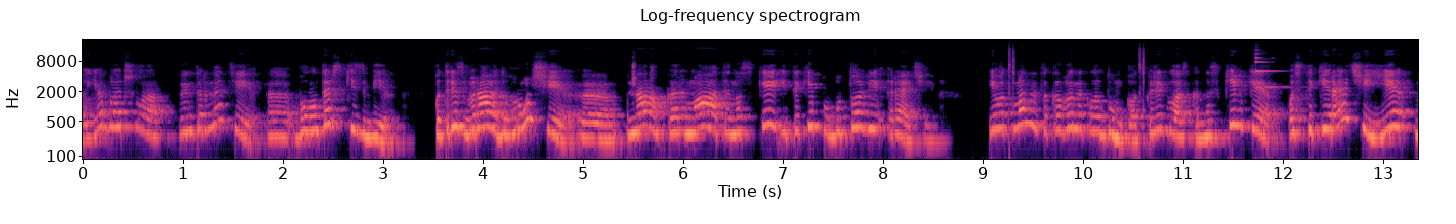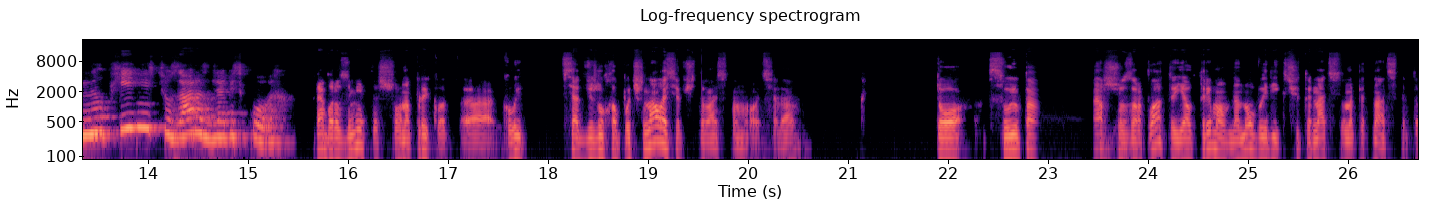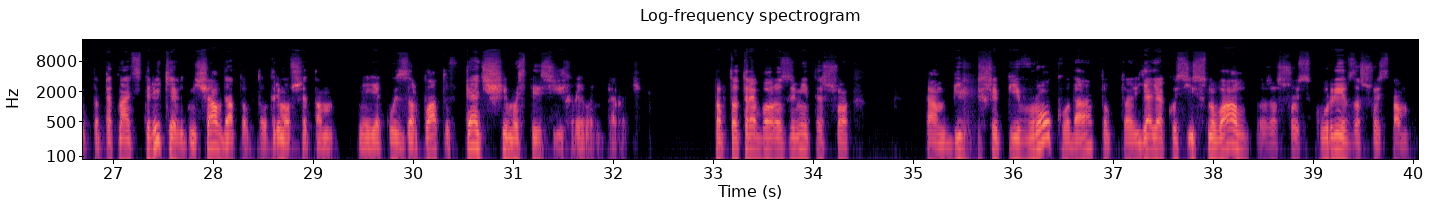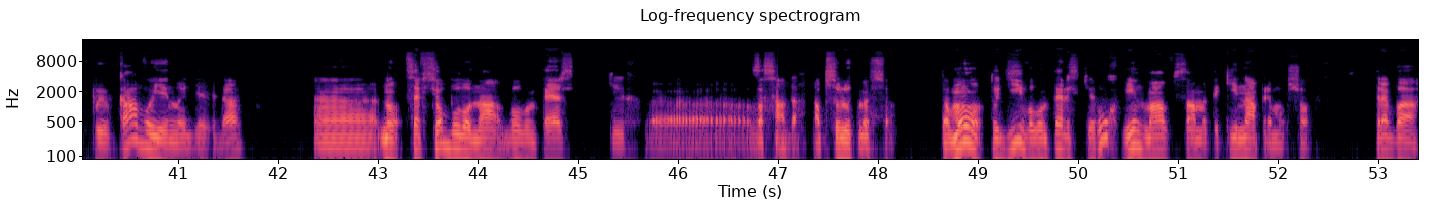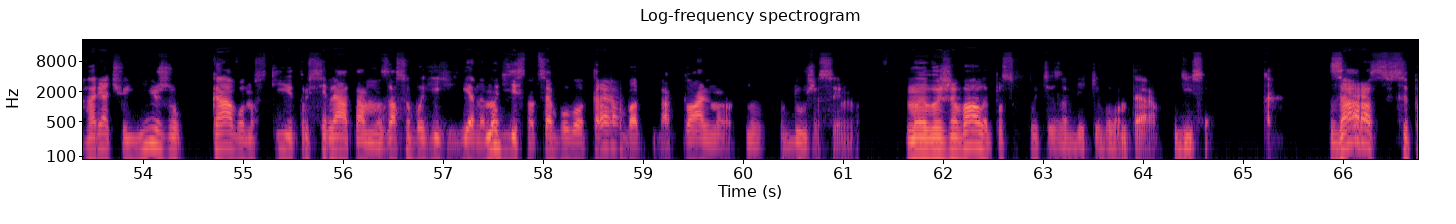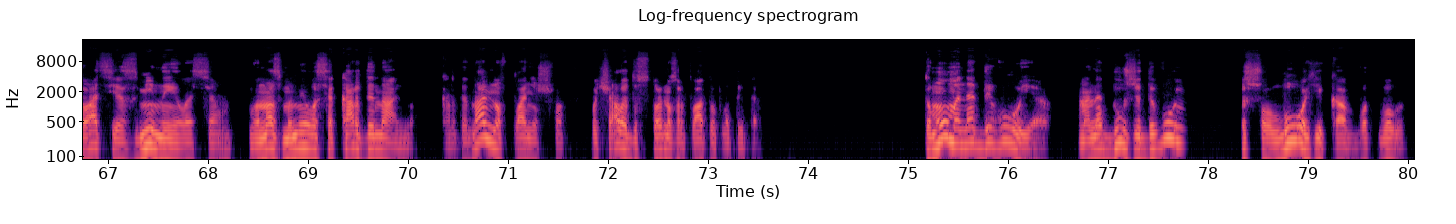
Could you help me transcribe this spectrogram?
цікаве, я бачила в інтернеті е, волонтерський збір, котрі збирають гроші е, на каремати, носки і такі побутові речі. І от в мене така виникла думка: от скажіть, будь ласка, наскільки ось такі речі є необхідністю зараз для військових? треба розуміти, що, наприклад, е, коли вся двіжуха починалася в 2014 році, да, то свою першу зарплату я отримав на новий рік з 14 на 15. Тобто 15 рік я відмічав, да, тобто отримавши там якусь зарплату в 5 чимось тисяч гривень. Коротше. Тобто, треба розуміти, що там більше півроку, да, тобто я якось існував, за щось курив, за щось там пив каву іноді, да. Е, ну, це все було на волонтерських е, засадах, абсолютно все. Тому тоді волонтерський рух він мав саме такий напрямок, що треба гарячу їжу, каву, носки, трусіля, там засоби гігієни. Ну дійсно, це було треба актуально ну дуже сильно. Ми виживали по суті завдяки волонтерам. Дійсно. Зараз ситуація змінилася. Вона змінилася кардинально. Кардинально в плані, що почали достойно зарплату платити. Тому мене дивує, мене дуже дивує, що логіка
